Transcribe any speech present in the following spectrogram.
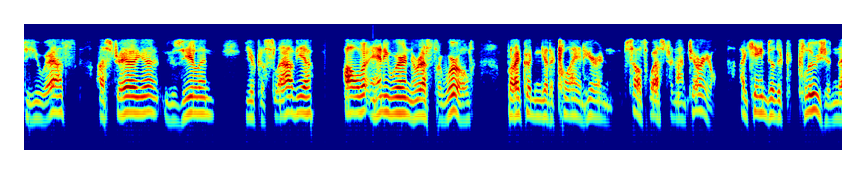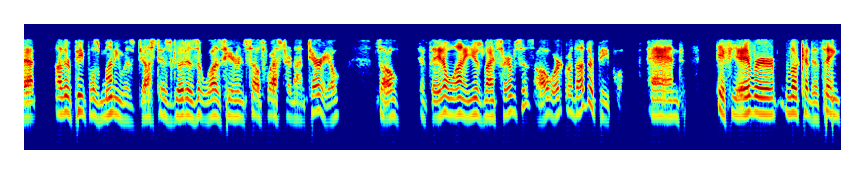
the US, Australia, New Zealand, Yugoslavia, all anywhere in the rest of the world, but I couldn't get a client here in southwestern Ontario. I came to the conclusion that other people's money was just as good as it was here in southwestern Ontario. So if they don't want to use my services, I'll work with other people. And if you ever look at a thing,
